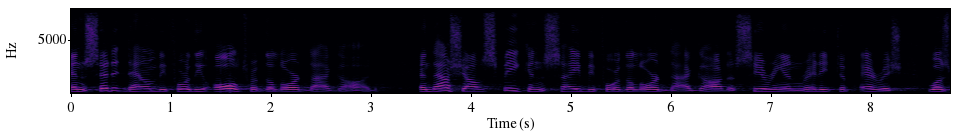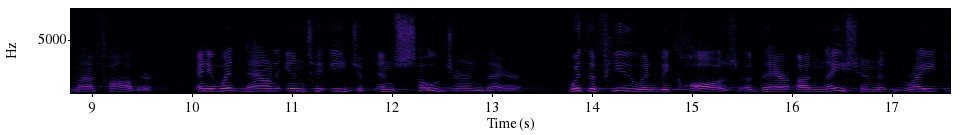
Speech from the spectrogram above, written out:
and set it down before the altar of the Lord thy God. And thou shalt speak and say before the Lord thy God, A Syrian ready to perish was my father. And he went down into Egypt and sojourned there with a few, and because they're a nation great,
